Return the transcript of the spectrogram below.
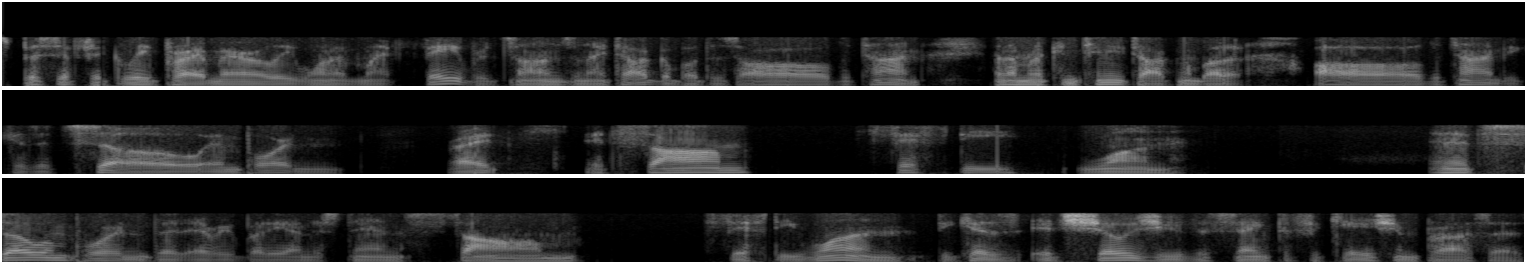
Specifically, primarily one of my favorite songs, and I talk about this all the time, and I'm going to continue talking about it all the time because it's so important, right? It's Psalm 51. And it's so important that everybody understands Psalm 51 because it shows you the sanctification process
